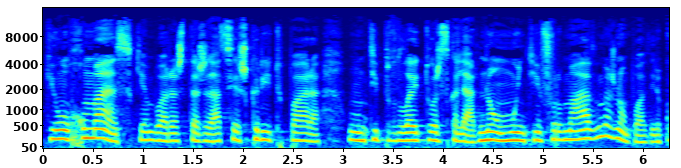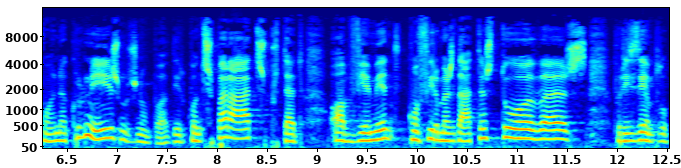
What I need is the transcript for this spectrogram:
que um romance, que embora esteja a ser escrito para um tipo de leitor se calhar não muito informado, mas não pode ir com anacronismos, não pode ir com disparates, portanto, obviamente, confirma as datas todas. Por exemplo,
